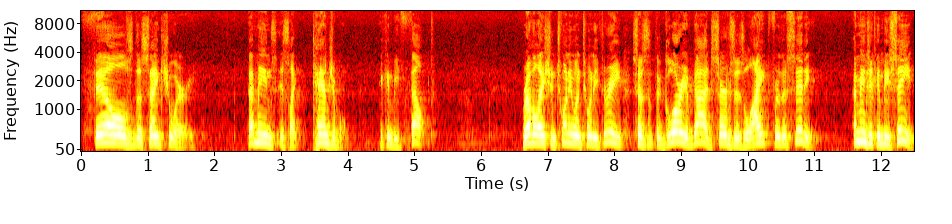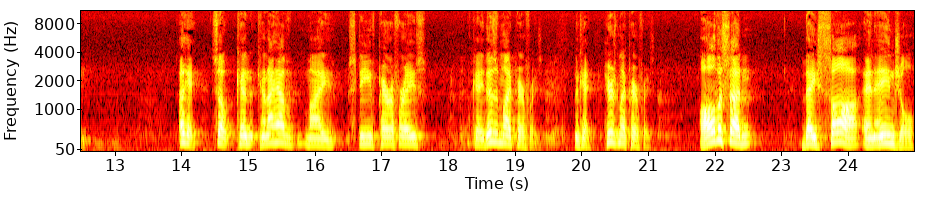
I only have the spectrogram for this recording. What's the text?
fills the sanctuary. That means it's like tangible. It can be felt. Revelation 21:23 says that the glory of God serves as light for the city. That means it can be seen. Okay, so can, can I have my Steve paraphrase? Okay, this is my paraphrase. Okay, here's my paraphrase. All of a sudden, they saw an angel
